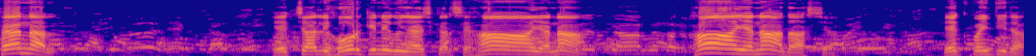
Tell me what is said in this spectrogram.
फाइनल। एक चाली, होर किन्नी गुंजाइश कर से? हाँ या ना? हाँ या ना दस एक पैंती दा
